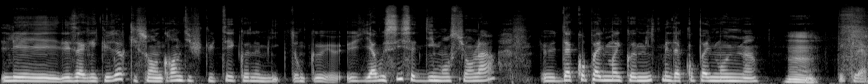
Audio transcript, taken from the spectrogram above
les, agriculteurs qui sont en grande difficulté économique. Donc euh, il y a aussi cette dimension-là euh, d'accompagnement économique, mais d'accompagnement humain. Hmm. C'est clair.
